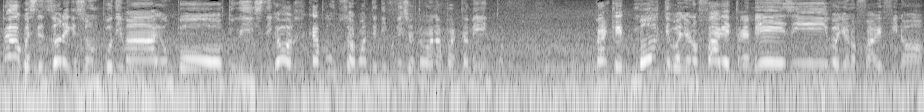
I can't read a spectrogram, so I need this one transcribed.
Però queste zone che sono un po' di mare, un po' turistiche, oh capuzzo, quanto è difficile trovare un appartamento. Perché molti vogliono fare tre mesi, vogliono fare fino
